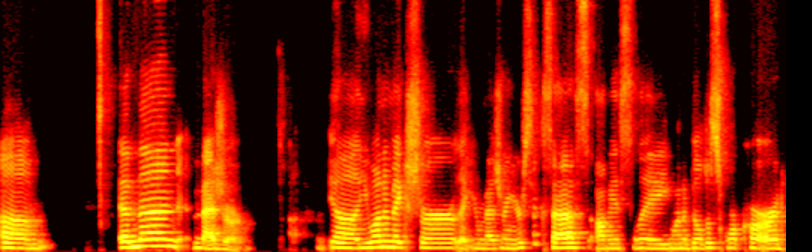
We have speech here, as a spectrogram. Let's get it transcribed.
Um, and then measure. Uh, you want to make sure that you're measuring your success. Obviously, you want to build a scorecard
